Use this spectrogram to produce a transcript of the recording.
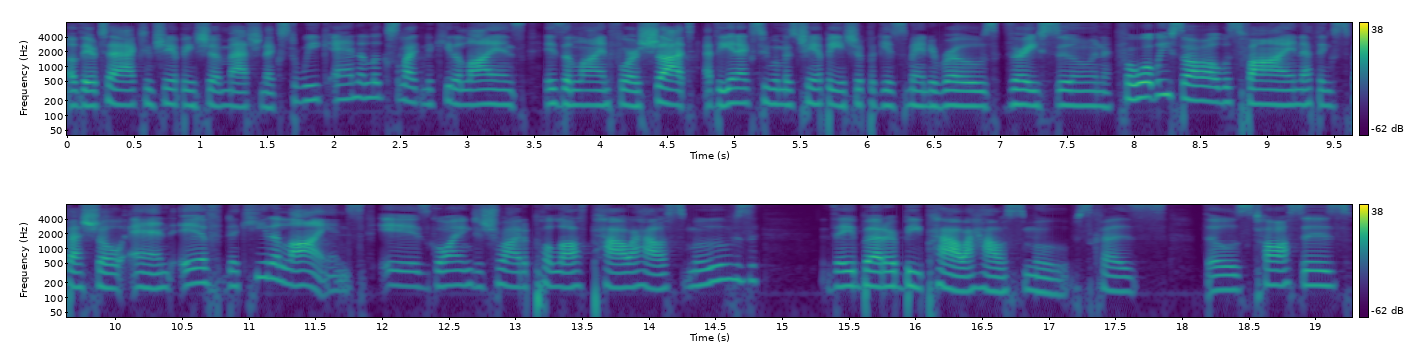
of their tag team championship match next week. And it looks like Nikkita Lyons is in line for a shot at the NXT Women's Championship against Mandy Rose very soon. For what we saw, was fine, nothing special. And if Nikkita Lyons is going to try to pull off powerhouse moves, they better be powerhouse moves because those tosses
